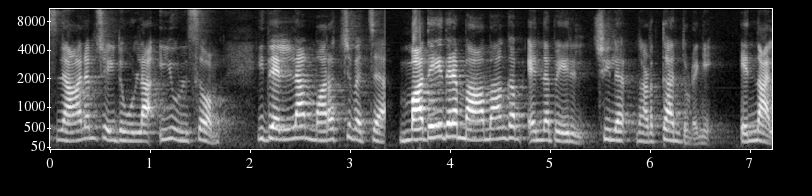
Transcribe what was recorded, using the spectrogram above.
സ്നാനം ചെയ്തുമുള്ള ഈ ഉത്സവം ഇതെല്ലാം മറച്ചുവെച്ച് മതേതര മാമാങ്കം എന്ന പേരിൽ ചിലർ നടത്താൻ തുടങ്ങി. എന്നാൽ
